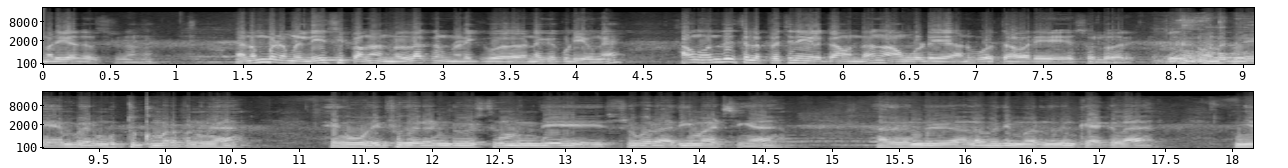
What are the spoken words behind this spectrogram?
மரியாதை வச்சுருக்காங்க. ரொம்ப நம்மளை நேசிப்பாங்க. நல்லா இருக்கணும்னு நினைக்க நினைக்கக்கூடியவங்க. அவங்க வந்து சில பிரச்சனைகளுக்காக வந்தாங்க. அவங்களுடைய அனுபவத்தை அவரே சொல்லுவார். வணக்கம். என் பேர் முத்துக்குமரப்பனுங்க. எங்கள் ஒய்ஃபுக்கு ரெண்டு வருஷத்துக்கு முந்தி சுகர் அதிகமாகிடுச்சிங்க அது வந்து அலோபதி மருந்தும் கேட்கல. இங்கே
